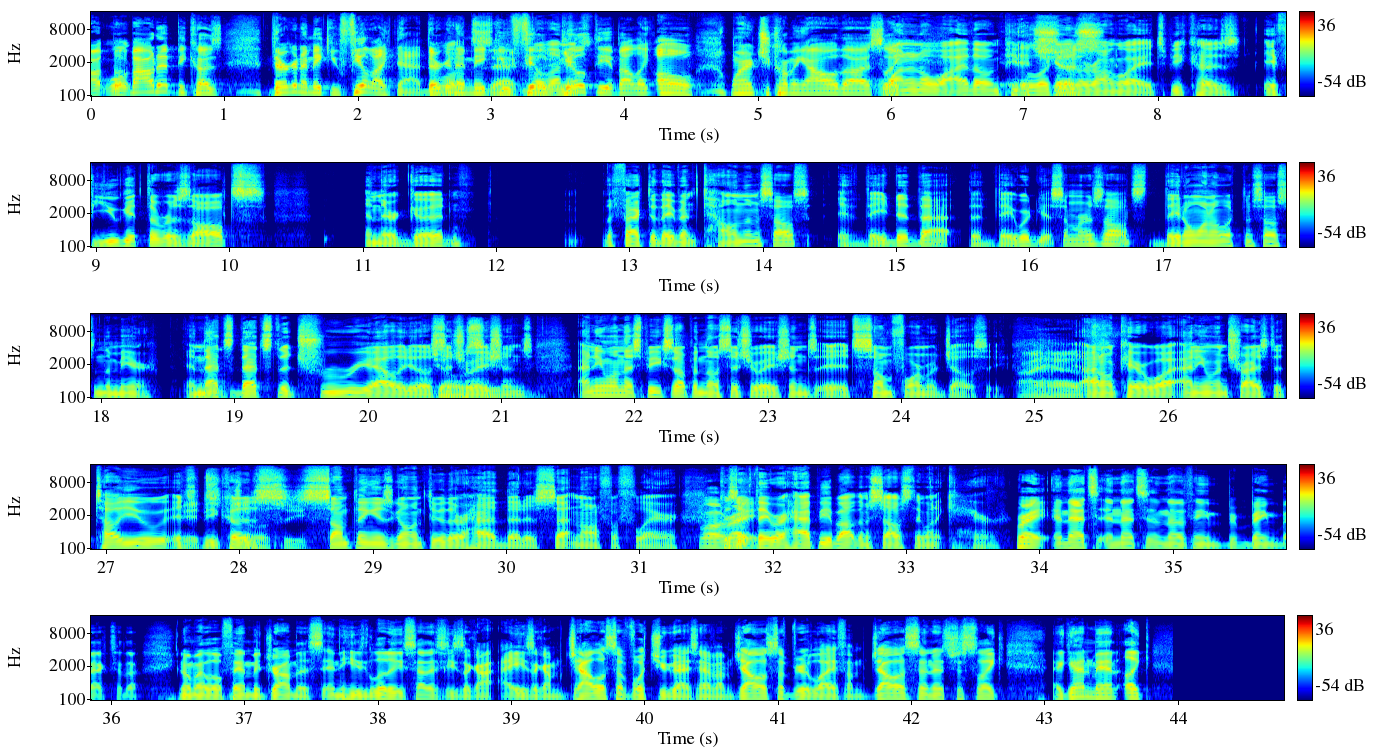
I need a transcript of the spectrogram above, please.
Up Well- about it because they're gonna make you feel like that. They're Well, gonna make you feel Well, let me- guilty about like, oh, why aren't you coming out with us? Like, Want to know why though? And people it's look at it the wrong way. It's because if you get the results and they're good, the fact that they've been telling themselves if they did that, that they would get some results, they don't want to look themselves in the mirror. And that's mm. that's the true reality of those Jealousy. situations. Anyone that speaks up in those situations, i- it's some form of jealousy. I have. I don't care what anyone tries to tell you. It's, It's because jealousy. something is going through their head that is setting off a flare. well, Because right. if they were happy about themselves, they wouldn't care. Right, and that's and that's another thing. Bring back to the you know my little family dramas, and he literally said this. He's like, I, I- he's like, I'm jealous of what you guys have. I'm jealous of your life. I'm jealous, and it's just like, again, man, like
